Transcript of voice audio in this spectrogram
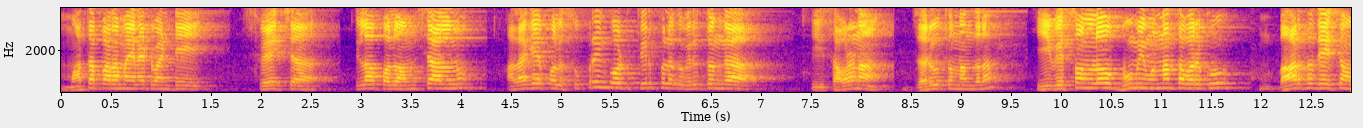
మతపరమైనటువంటి స్వేచ్ఛ ఇలా పలు అంశాలను అలాగే పలు సుప్రీంకోర్టు తీర్పులకు విరుద్ధంగా ఈ సవరణ జరుగుతున్నందున ఈ విశ్వంలో భూమి ఉన్నంత వరకు భారతదేశం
